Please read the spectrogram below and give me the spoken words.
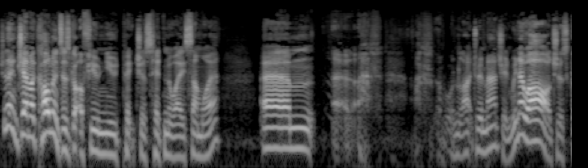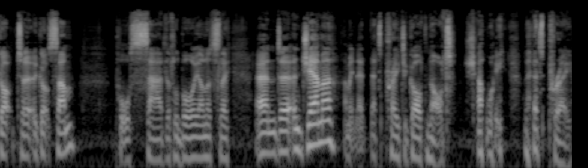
Do you think Gemma Collins has got a few nude pictures hidden away somewhere? Um, I wouldn't like to imagine. We know Arg has got uh, got some. Poor sad little boy, honestly. And uh, and Gemma, I mean, let, us pray to God not, shall we? Let's pray.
